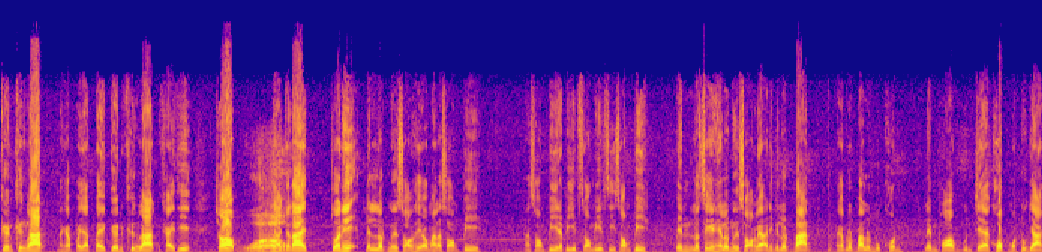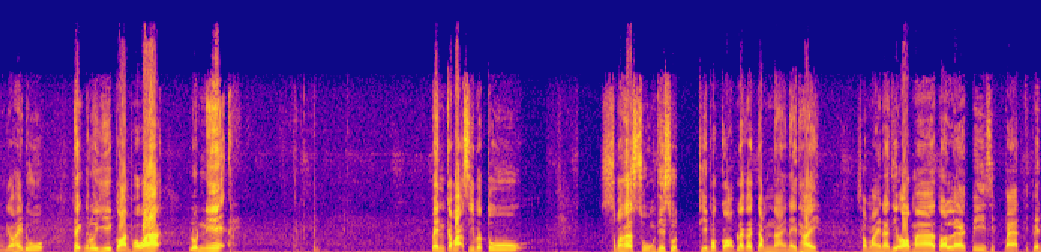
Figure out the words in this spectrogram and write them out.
เกินครึ่งล้านนะครับประหยัดไปเกินครึ่งล้านใครที่ชอบอยากจะได้ตัวนี้เป็นรถมือ2ที่ออกมาแล้ว 2 ปีอะสองปีแล้วปี22ปี24 2ปี เป็นรถเซ็ก n d แฮนด์รถมือ2แล้วอันนี้เป็นรถบ้านนะครับรถบ้านรถบุคคลเล่มพร้อมกุญแจครบหมดทุกอย่างเดี๋ยวให้ดูเทคโนโลยีก่อนเพราะว่ารุ่นนี้ เป็นกระบะ4ประตู สมรรถนะสูงที่สุดที่ประกอบและก็จำหน่ายในไทย สมัยนั้นที่ออกมาตอนแรกปี 18 ที่เป็น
